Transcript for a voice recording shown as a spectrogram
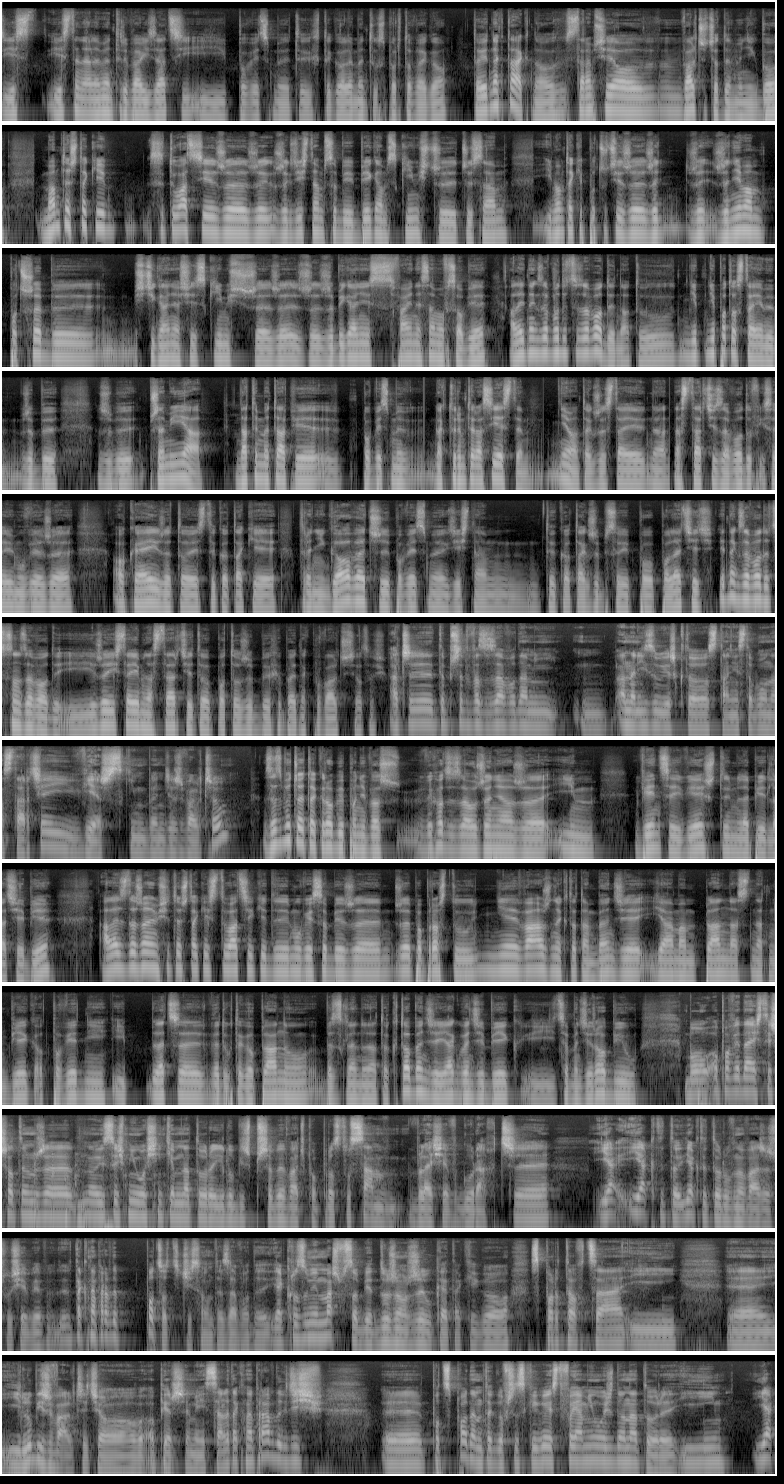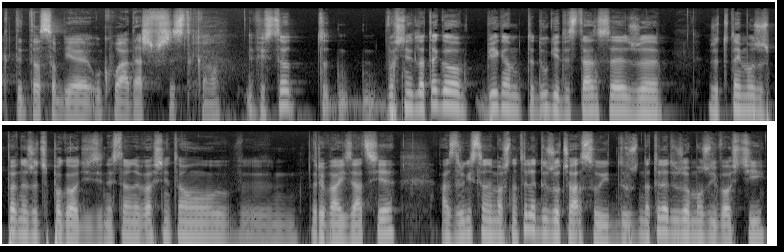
jest, jest ten element rywalizacji i powiedzmy tych, tego elementu sportowego to jednak tak, no, staram się o, walczyć o ten wynik, bo mam też takie sytuacje, że, że, że gdzieś tam sobie biegam z kimś czy, czy sam i mam takie poczucie, że, że, że, że nie mam potrzeby ścigania się z kimś, że, że, że, że bieganie jest fajne samo w sobie, ale jednak zawody to zawody, no tu nie, nie po to stajemy, żeby, żeby przynajmniej ja na tym etapie, powiedzmy, na którym teraz jestem, nie mam tak, że staję na, na starcie zawodów i sobie mówię, że ok, że to jest tylko takie treningowe, czy powiedzmy gdzieś tam tylko tak, żeby sobie po, polecieć. Jednak zawody to są zawody i jeżeli stajemy na starcie, to po to, żeby chyba jednak powalczyć o coś. A czy ty przed was zawodami mm, analizujesz, kto stanie z tobą na starcie i wiesz, z kim będziesz walczył? Zazwyczaj tak robię, ponieważ wychodzę z założenia, że im więcej wiesz, tym lepiej dla ciebie ale zdarzają się też takie sytuacje, kiedy mówię sobie, że, że po prostu nieważne kto tam będzie, ja mam plan na, na ten bieg odpowiedni i lecę według tego planu, bez względu na to, kto będzie, jak będzie bieg i co będzie robił. Bo opowiadałeś też o tym, że no, jesteś miłośnikiem natury i lubisz przebywać po prostu sam w lesie, w górach. Czy jak, jak, ty to, jak ty to równoważysz u siebie? Tak naprawdę po co ci są te zawody? Jak rozumiem, masz w sobie dużą żyłkę takiego sportowca i, e, i lubisz walczyć o, o pierwsze miejsce, ale tak naprawdę gdzieś e, pod spodem tego wszystkiego jest twoja miłość do natury i jak ty to sobie układasz wszystko? Wiesz co, właśnie dlatego biegam te długie dystanse, że, że tutaj możesz pewne rzeczy pogodzić. Z jednej strony właśnie tą rywalizację, a z drugiej strony masz na tyle dużo czasu i duż, na tyle dużo możliwości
